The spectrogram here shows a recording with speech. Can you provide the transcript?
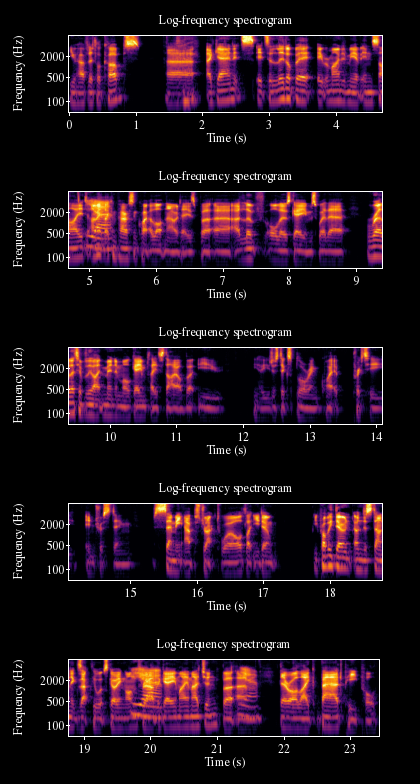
You have little cubs. Uh, again, it's it's a little bit. It reminded me of Inside. I make that comparison quite a lot nowadays, but uh, I love all those games where they're relatively like minimal gameplay style, but you you know you're just exploring quite a pretty interesting semi-abstract world. Like you don't you probably don't understand exactly what's going on throughout the game, I imagine, but um, Yeah. there are like bad people,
